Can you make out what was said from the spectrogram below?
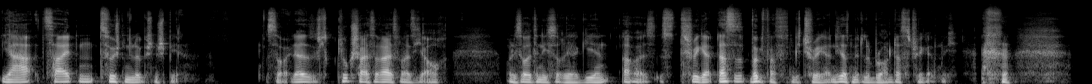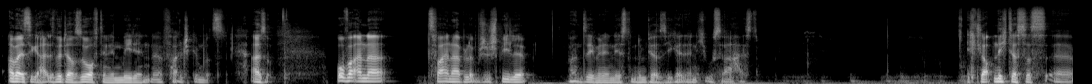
Jahrzeiten zwischen den Olympischen Spielen. Sorry, das ist Klugscheißerei, das weiß ich auch. Und ich sollte nicht so reagieren, aber es ist triggert. Das ist wirklich was, was mich triggert. Nicht das mit LeBron, das triggert mich. aber ist egal, es wird auch so oft in den Medien äh, falsch genutzt. Also, over under, zweieinhalb Olympische Spiele. Wann sehen wir den nächsten Olympiasieger, der nicht USA heißt? Ich glaube nicht, dass das äh,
